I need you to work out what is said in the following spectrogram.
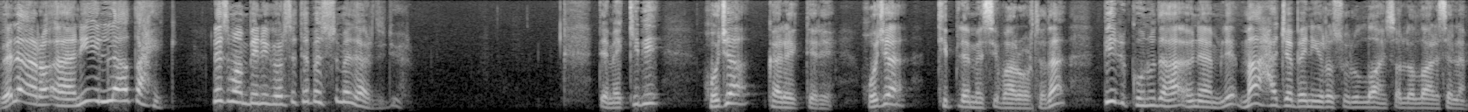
ve la ra'ani illa dahik. Ne zaman beni görse tebessüm ederdi diyor. Demek ki bir hoca karakteri, hoca tiplemesi var ortada. Bir konu daha önemli. Ma hacebeni Resulullah sallallahu aleyhi ve sellem.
